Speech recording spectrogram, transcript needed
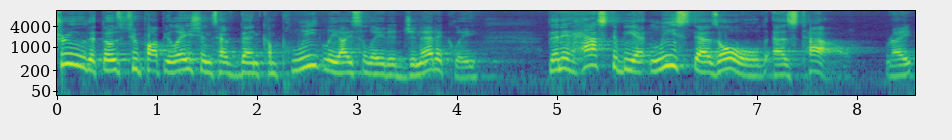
true that those two populations have been completely isolated genetically, then it has to be at least as old as tau, right?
